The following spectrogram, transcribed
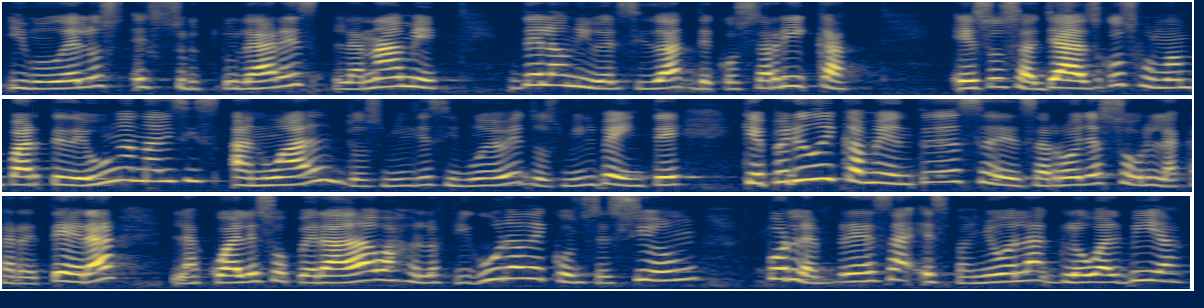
y Modelos Estructurales, la NAME, de la Universidad de Costa Rica. Esos hallazgos forman parte de un análisis anual 2019-2020 que periódicamente se desarrolla sobre la carretera, la cual es operada bajo la figura de concesión por la empresa española Global Vía.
